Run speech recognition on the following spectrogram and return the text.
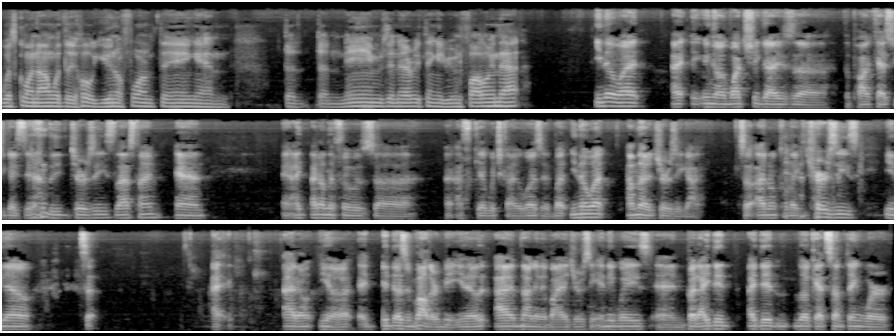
what's going on with the whole uniform thing and the the names and everything. Have you been following that? You know what? I you know I watched you guys uh the podcast you guys did on the jerseys last time, and, and I, I don't know if it was uh I forget which guy was it, but you know what? I'm not a jersey guy, so I don't collect jerseys. You know, so I I don't you know it, it doesn't bother me. You know, I'm not going to buy a jersey anyways. And but I did I did look at something where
